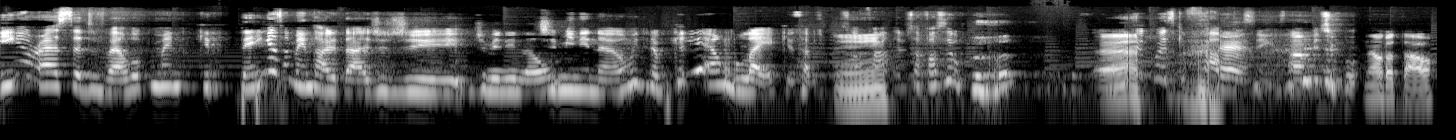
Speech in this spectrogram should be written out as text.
Em Arrested Development, que tem essa mentalidade de, De meninão. de meninão, entendeu? Porque ele é um moleque, sabe? Tipo, só fa- ele só faz o. A É. única coisa que falta, É. assim, sabe? Tipo, Não, total.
